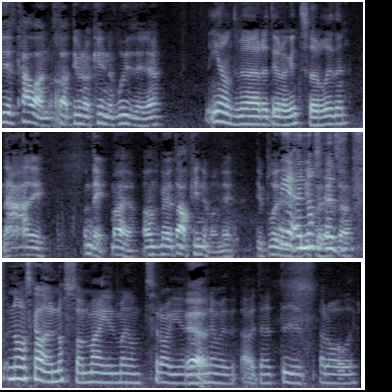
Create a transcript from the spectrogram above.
Dydd Calan, fatha diwrnod cyn y flwyddyn, ie? Iawn, dwi'n meddwl ar y diwrnod gyntaf o'r flwyddyn. Na di. Yndi, mae o. Ond mae o dal cyn y fo, yndi. Di blwyddyn yeah, yn nos, y nos cael yn noson mai, mae o'n troi yn yeah. newydd, a wedyn y dydd ar ôl i'r...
